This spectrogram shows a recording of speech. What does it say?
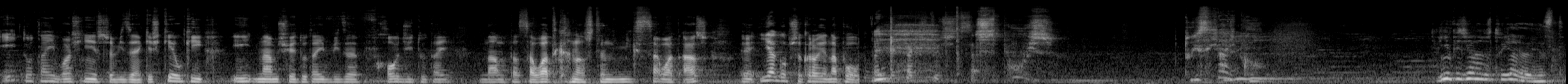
I tutaj właśnie jeszcze widzę jakieś kiełki i nam się tutaj widzę, wchodzi tutaj nam ta sałatka, nasz ten miks sałat aż. Y, I ja go przekroję na pół. Tak czuć. Spójrz, tu jest jajko. Ja nie wiedziałem, że to jajo jest.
